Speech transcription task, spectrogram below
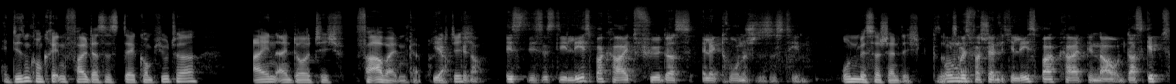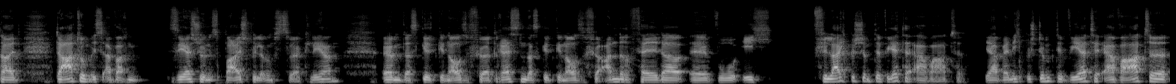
in diesem konkreten Fall, dass es der Computer ein eindeutig verarbeiten kann. Ja, richtig? genau. Ist, es ist die Lesbarkeit für das elektronische System. Unmissverständlich. Sozusagen. Unmissverständliche Lesbarkeit, genau. Und das gibt es halt. Datum ist einfach ein sehr schönes Beispiel, um es zu erklären. Ähm, das gilt genauso für Adressen, das gilt genauso für andere Felder, äh, wo ich vielleicht bestimmte Werte erwarte. Ja, wenn ich bestimmte Werte erwarte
